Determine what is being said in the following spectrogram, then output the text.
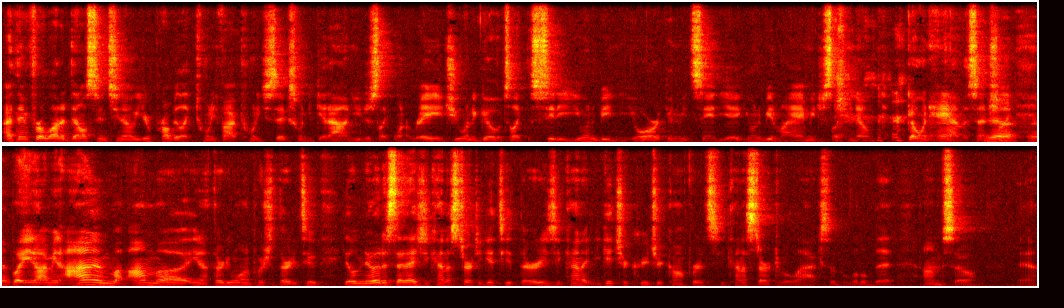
I think for a lot of dental students, you know, you're probably like 25, 26 when you get out, and you just like want to rage. You want to go to like the city. You want to be in New York. You want to be in San Diego. You want to be in Miami. Just like you know, going ham essentially. Yeah, yeah. But you know, I mean, I'm I'm uh, you know 31 pushing 32. You'll notice that as you kind of start to get to your 30s, you kind of you get your creature comforts. You kind of start to relax a little bit. Um, so yeah.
